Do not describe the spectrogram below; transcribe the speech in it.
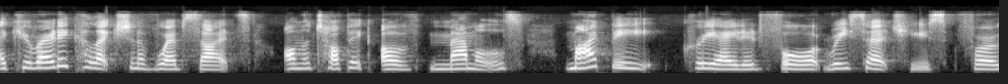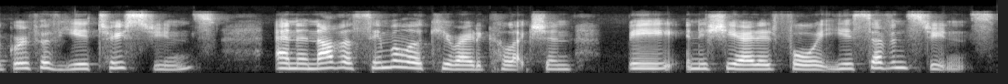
a curated collection of websites on the topic of mammals might be created for research use for a group of Year 2 students and another similar curated collection be initiated for Year 7 students.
